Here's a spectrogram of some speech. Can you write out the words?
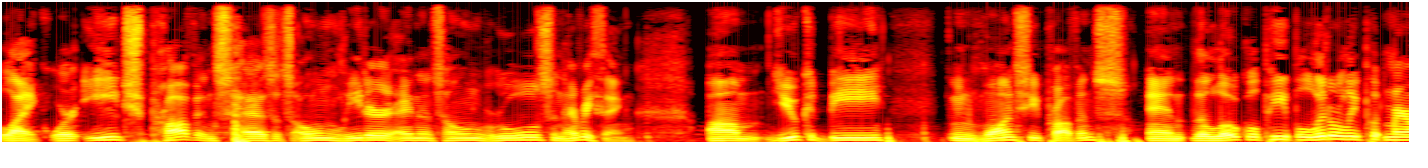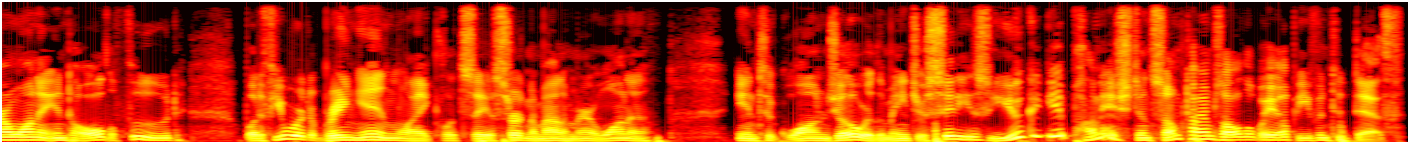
Like where each province has its own leader and its own rules and everything. Um, you could be in Guangxi province, and the local people literally put marijuana into all the food. But if you were to bring in, like, let's say, a certain amount of marijuana into Guangzhou or the major cities, you could get punished and sometimes all the way up even to death.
